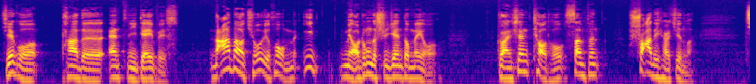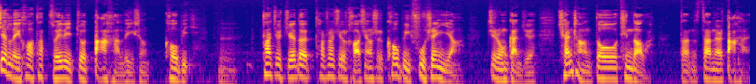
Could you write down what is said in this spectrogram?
结果他的 Anthony Davis 拿到球以后，没一秒钟的时间都没有，转身跳投三分，唰的一下进了。进了以后，他嘴里就大喊了一声 “Kobe”，嗯，他就觉得他说就是好像是 Kobe 附身一样，这种感觉全场都听到了，在在那儿大喊。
